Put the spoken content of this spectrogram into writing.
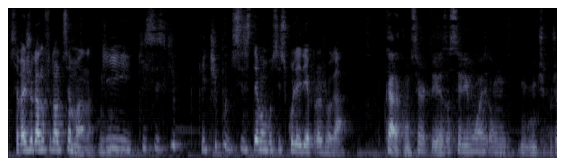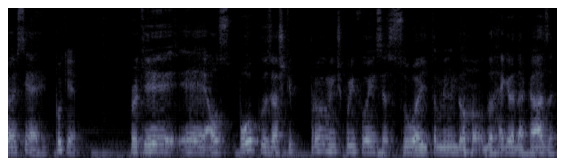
você vai jogar no final de semana. Que, que, sis- que, que tipo de sistema você escolheria pra jogar? Cara, com certeza seria um, um, um tipo de OSR. Por quê? Porque é, aos poucos, eu acho que provavelmente por influência sua aí também do, do Regra da Casa,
